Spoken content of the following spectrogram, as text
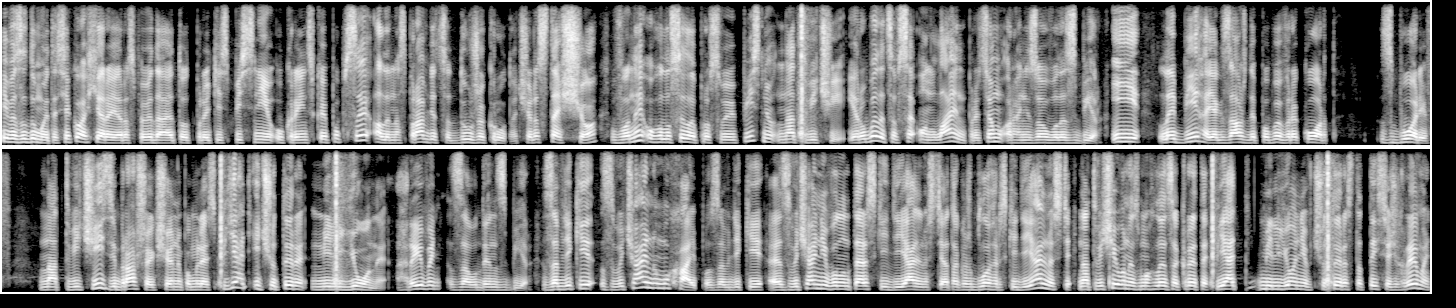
І ви задумаєтесь, якого хера я розповідаю тут про якісь пісні української попси, але насправді це дуже круто через те, що вони оголосили про свою пісню на твічі і робили це все онлайн, при цьому організовували збір. І Лебіга, як завжди, побив рекорд зборів на твічі, зібравши, якщо я не помиляюсь, 5,4 мільйони гривень за один збір. Завдяки звичайному хайпу, завдяки е, звичайній волонтерській діяльності, а також блогерській діяльності, на твічі вони змогли закрити 5 мільйонів 400 тисяч гривень.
